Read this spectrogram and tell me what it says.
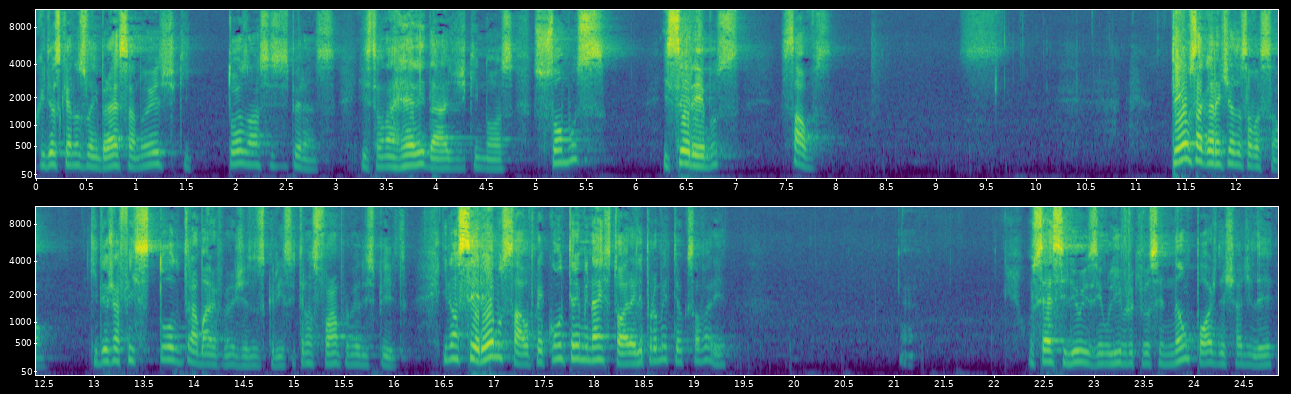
O que Deus quer nos lembrar essa noite é que todas as nossas esperanças estão na realidade de que nós somos e seremos salvos. Temos a garantia da salvação, que Deus já fez todo o trabalho por meio de Jesus Cristo e transforma por meio do Espírito. E nós seremos salvos, porque quando terminar a história, Ele prometeu que salvaria. O C.S. Lewis, em um livro que você não pode deixar de ler,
